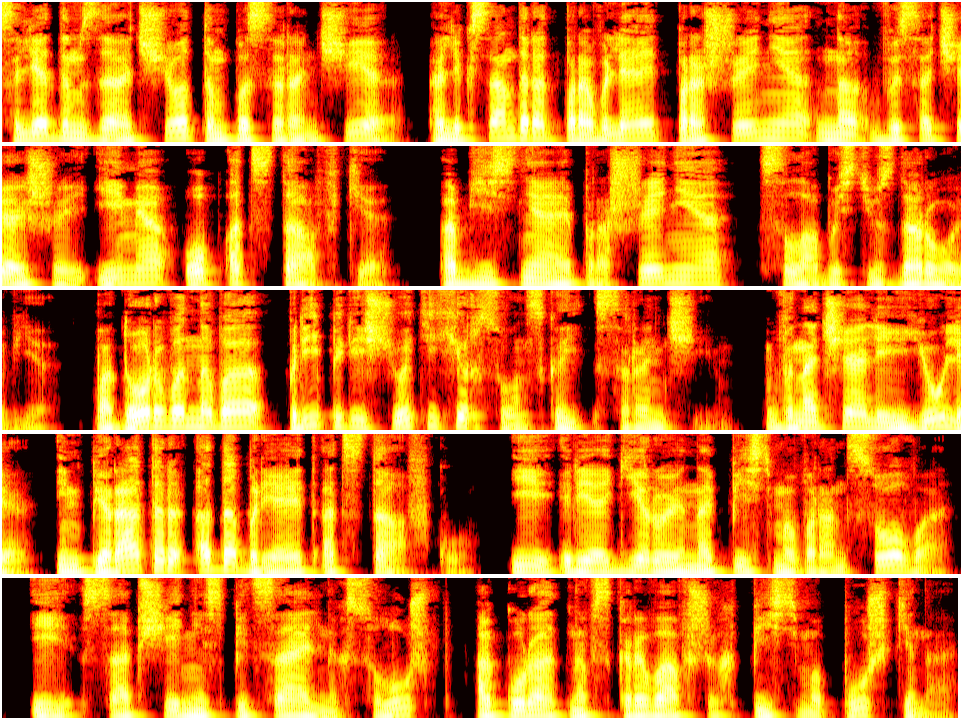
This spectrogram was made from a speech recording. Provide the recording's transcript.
Следом за отчетом по саранче Александр отправляет прошение на высочайшее имя об отставке, объясняя прошение слабостью здоровья, подорванного при пересчете херсонской саранчи. В начале июля император одобряет отставку и, реагируя на письма Воронцова, и сообщений специальных служб, аккуратно вскрывавших письма Пушкина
